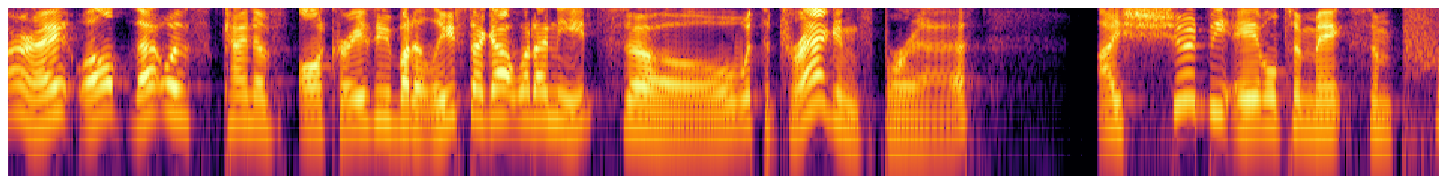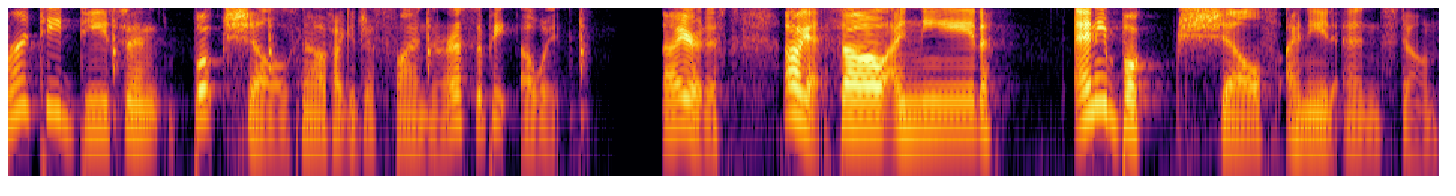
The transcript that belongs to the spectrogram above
Alright, well, that was kind of all crazy, but at least I got what I need. So, with the Dragon's Breath, I should be able to make some pretty decent bookshelves. Now, if I could just find the recipe. Oh, wait. Oh, here it is. Okay, so I need any bookshelf, I need end stone,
